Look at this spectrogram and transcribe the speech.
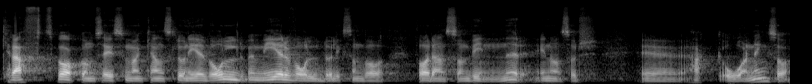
kraft bakom sig så man kan slå ner våld med mer våld och liksom vara, vara den som vinner i någon sorts eh, hackordning. Så.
